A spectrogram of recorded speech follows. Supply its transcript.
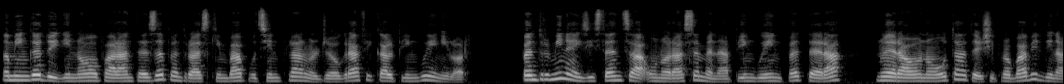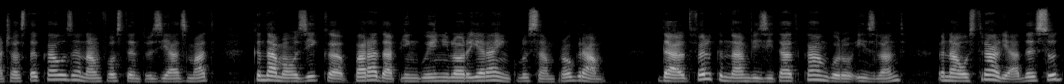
Îmi îngădui din nou o paranteză pentru a schimba puțin planul geografic al pinguinilor. Pentru mine existența unor asemenea pinguini pe Terra nu era o noutate și probabil din această cauză n-am fost entuziasmat când am auzit că parada pinguinilor era inclusă în program. De altfel, când am vizitat Kangaroo Island, în Australia de Sud,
